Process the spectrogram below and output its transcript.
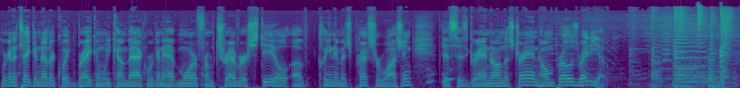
we're gonna take another quick break, and we come back. We're gonna have more from Trevor Steel of Clean Image Pressure Washing. This is Grand on the Strand Home Pros Radio. うん。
